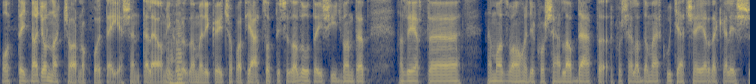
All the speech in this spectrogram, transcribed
ott egy nagyon nagy csarnok volt teljesen tele, amikor Aha. az amerikai csapat játszott, és ez azóta is így van, tehát azért nem az van, hogy a kosárlabdát, a kosárlabda már kutyát se érdekel, és,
